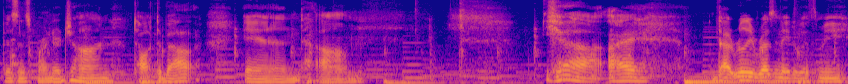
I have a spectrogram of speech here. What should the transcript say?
business partner John talked about, and um, yeah, I that really resonated with me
